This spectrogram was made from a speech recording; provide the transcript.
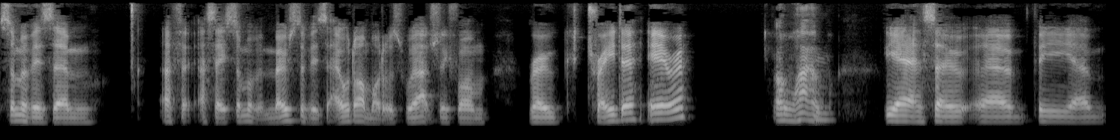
some of his um I, th- I say some of them, most of his Eldar models were actually from Rogue Trader era. Oh wow! Yeah, so uh, the um,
